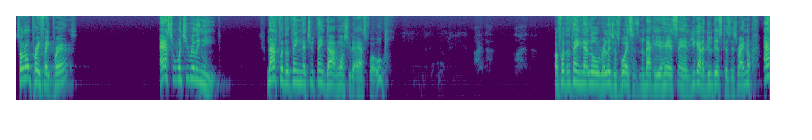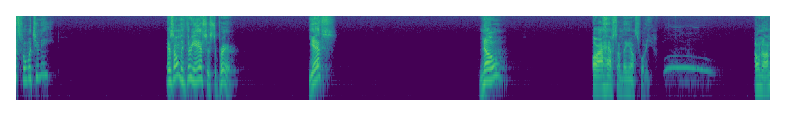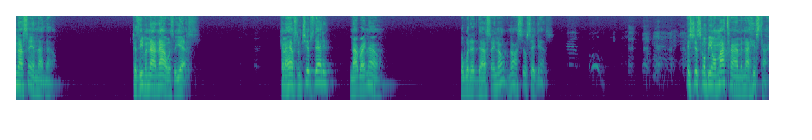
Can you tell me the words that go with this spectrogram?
So don't pray fake prayers. Ask for what you really need, not for the thing that you think God wants you to ask for. Ooh. Or for the thing that little religious voice is in the back of your head saying, you got to do this because it's right. No, ask for what you need. There's only three answers to prayer yes, no, or I have something else for you. Oh, no, I'm not saying that now. Because even not now is a yes. Can I have some chips, Daddy? Not right now. But what did I say no? No, I still said yes. It's just going to be on my time and not his time.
